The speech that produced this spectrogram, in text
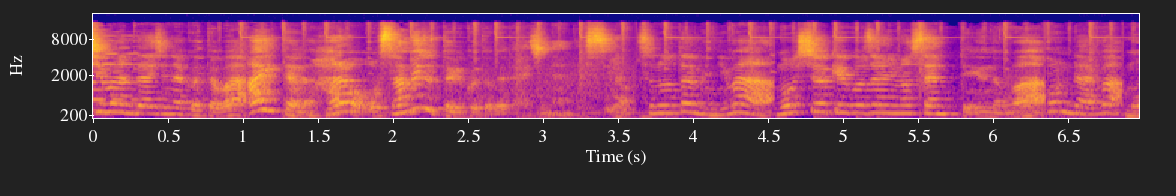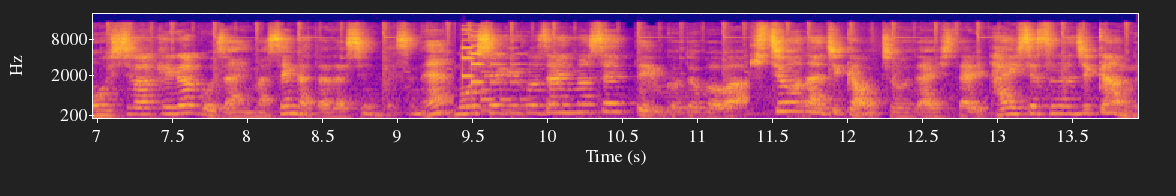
一番大事なことは相手の腹を収めるということが大事なんですよ。そのためには申し訳ございませんっていうのは本来は申し訳がございませんが正しいんですね。申し訳ございませんっていう言葉は貴重な時間を頂戴したり大切な時間を盗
